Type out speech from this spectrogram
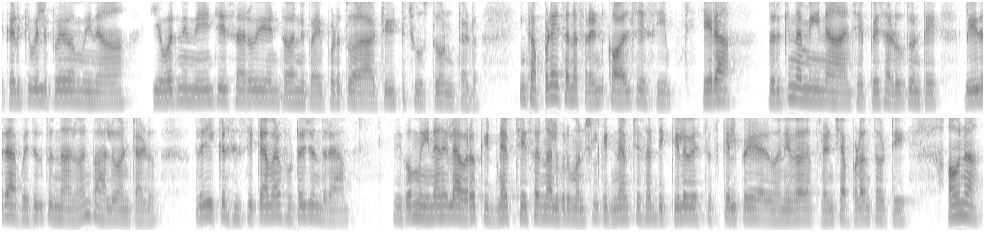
ఎక్కడికి వెళ్ళిపోయావు మీనా? ఎవరు నిన్ను ఏం ఏంటో అని భయపడుతూ అలా అటు ఇటు చూస్తూ ఉంటాడు. ఇంకప్పుడే తన ఫ్రెండ్ కాల్ చేసి ఏరా దొరికిందా మీనా? అని చెప్పేసి అడుగుతుంటే లేదురా వెతుకుతున్నాను అని బాలు అంటాడు. రే ఇక్కడ సీసీ కెమెరా ఫుటేజ్ ఉందిరా. ఇదిగో మీనాని ఇలా ఎవరో కిడ్నాప్ చేశారు నలుగురు మనుషులు కిడ్నాప్ చేశారు డిక్కీలో వేసి తీసుకెళ్ళిపోయారు అని వాళ్ళ ఫ్రెండ్ చెప్పడంతో అవునా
